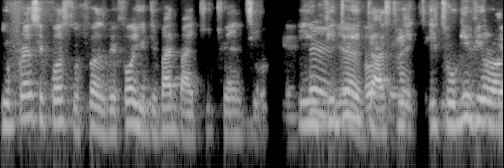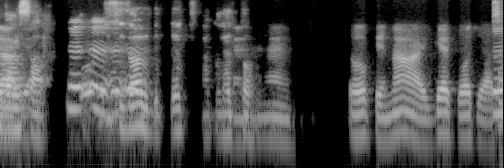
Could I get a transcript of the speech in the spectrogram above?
you press equals to first before you divide by 220. Okay. If you do Mm. it Yeah, as straight, it will give you wrong Yeah, yeah. answer. Mm-mm, This is how you get calculator. Uh-huh. Okay, now I get what you are saying.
